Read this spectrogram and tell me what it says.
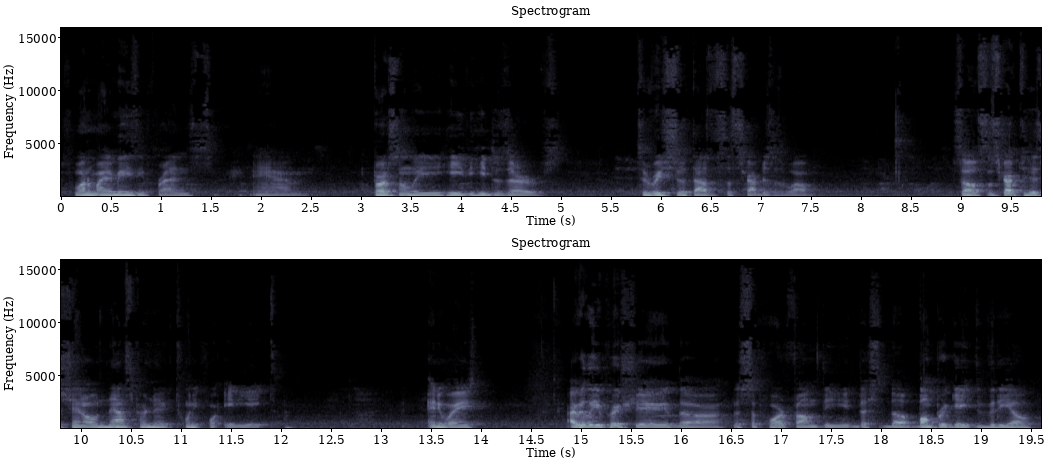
He's one of my amazing friends, and personally, he, he deserves to reach to a thousand subscribers as well. So subscribe to his channel, NASCAR Nick 2488. Anyways, I really appreciate the the support from the the, the bumper gate video.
